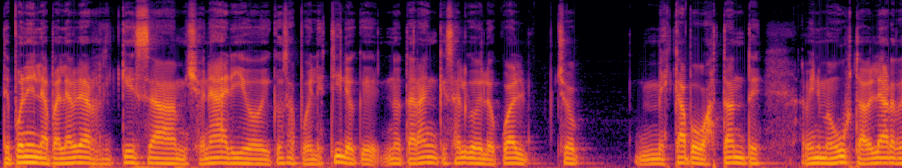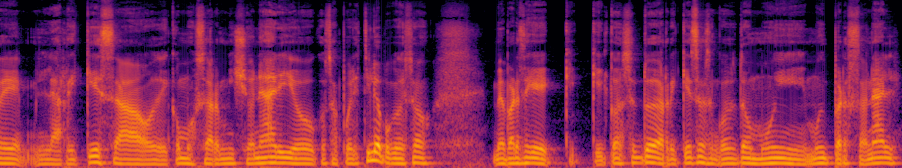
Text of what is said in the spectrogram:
te ponen la palabra riqueza, millonario y cosas por el estilo, que notarán que es algo de lo cual yo me escapo bastante. A mí no me gusta hablar de la riqueza o de cómo ser millonario o cosas por el estilo, porque eso me parece que, el concepto de riqueza es un concepto muy, muy personal.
